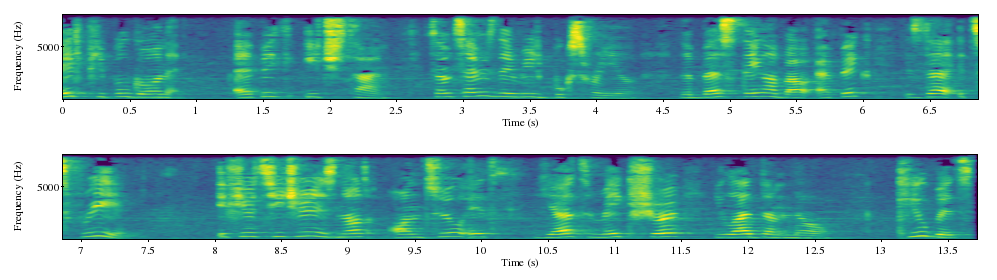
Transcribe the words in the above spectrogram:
Eight people go on Epic each time. Sometimes they read books for you. The best thing about Epic is that it's free. If your teacher is not onto it yet, make sure you let them know. KooBits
